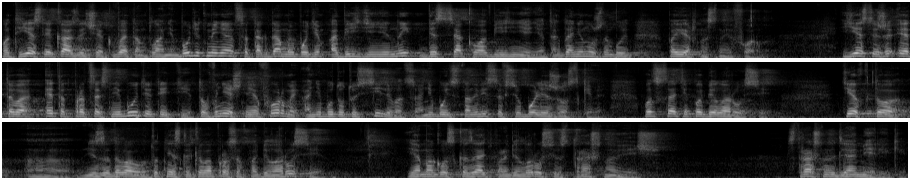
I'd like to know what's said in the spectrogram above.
Вот если каждый человек в этом плане будет меняться, тогда мы будем объединены без всякого объединения. Тогда не нужно будет поверхностные формы. Если же этого этот процесс не будет идти, то внешние формы, они будут усиливаться, они будут становиться все более жесткими. Вот, кстати, по Белоруссии. Тех, кто э, мне задавал, вот тут несколько вопросов по Белоруссии, я могу сказать про Белоруссию страшную вещь. Страшную для Америки.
